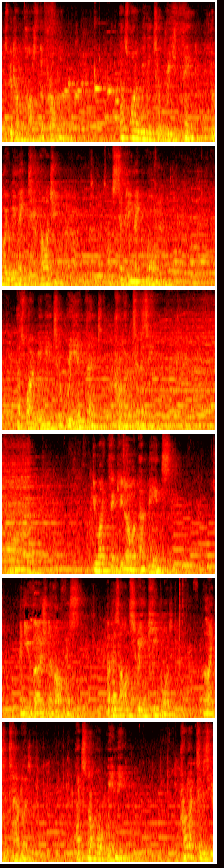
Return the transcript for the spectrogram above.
has become part of the problem. That's why we need to rethink the way we make technology, not simply make more. That's why we need to reinvent productivity. You might think you know what that means. A new version of Office, a better on-screen keyboard, a lighter tablet. That's not what we mean. Productivity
